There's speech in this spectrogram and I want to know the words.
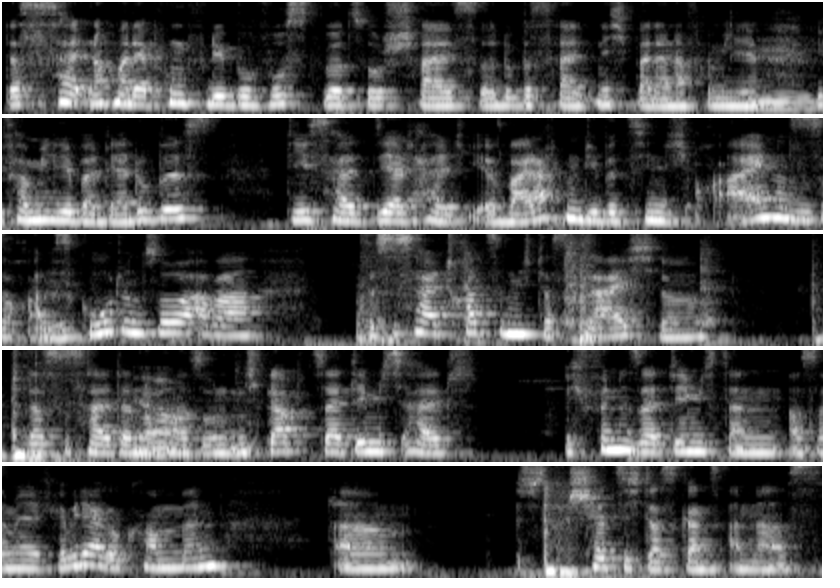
das ist halt nochmal der Punkt, wo dir bewusst wird, so scheiße, du bist halt nicht bei deiner Familie. Mhm. Die Familie, bei der du bist, die ist halt, die hat halt ihr Weihnachten, die beziehen dich auch ein, das ist auch alles Mhm. gut und so, aber es ist halt trotzdem nicht das Gleiche. Das ist halt dann Ja. nochmal so. Und ich glaube, seitdem ich halt, ich finde, seitdem ich dann aus Amerika wiedergekommen bin, ähm, sch- schätze ich das ganz anders.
